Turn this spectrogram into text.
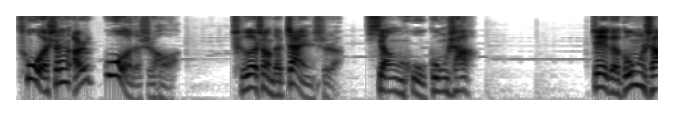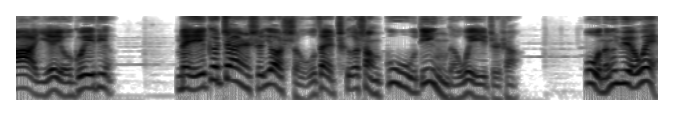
错身而过的时候，车上的战士相互攻杀。这个攻杀也有规定。每个战士要守在车上固定的位置上，不能越位。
